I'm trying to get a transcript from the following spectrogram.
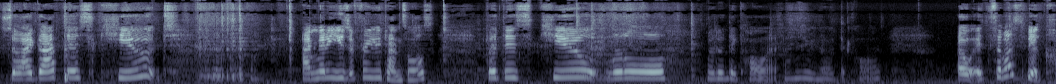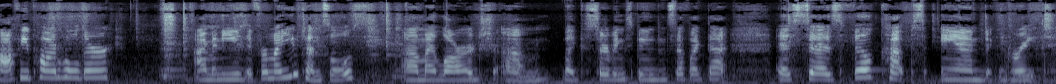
So I got this cute, I'm going to use it for utensils, but this cute little, what did they call it? I don't even know what they call it. Oh, it's supposed to be a coffee pod holder. I'm going to use it for my utensils, uh, my large um, like serving spoons and stuff like that. It says fill cups and great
